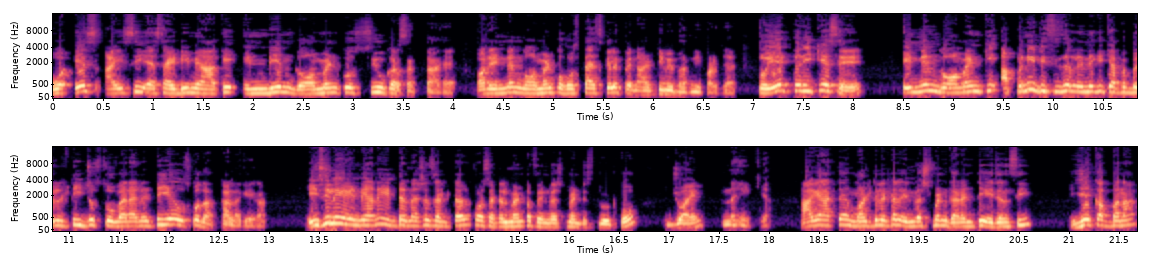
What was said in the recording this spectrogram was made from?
वो इस आईसीएसआईडी में आके इंडियन गवर्नमेंट को स्यू कर सकता है। और इंडियन गवर्नमेंट को होता है इसके लिए पेनाल्टी भी भरनी पड़ जाए। तो एक तरीके से इंडियन गवर्नमेंट की अपनी डिसीज़न लेने की कैपेबिलिटी जो सोवेरानिटी है, उसको धक्का लगेगा। इसीलिए इंडिया ने International Centre for Settlement of Investment Dispute को ज्वाइन नहीं किया। आगे आते हैं मल्टीलेटरल इन्वेस्टमेंट गारंटी एजेंसी ये कब बना?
